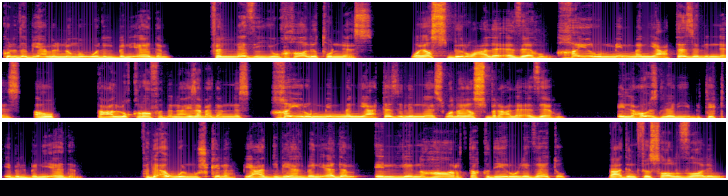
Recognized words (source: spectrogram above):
كل ده بيعمل نمو للبني آدم. فالذي يخالط الناس ويصبر على أذاهم خير ممن يعتزل الناس. أهو تعلق رافض أنا عايز أبعد عن الناس. خير ممن يعتزل الناس ولا يصبر على أذاهم. العزلة دي بتكئب البني آدم. فده أول مشكلة بيعدي بيها البني آدم اللي انهار تقديره لذاته بعد انفصال ظالم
